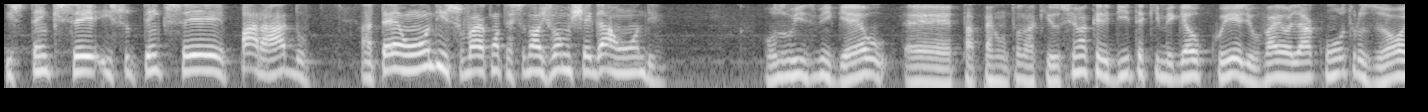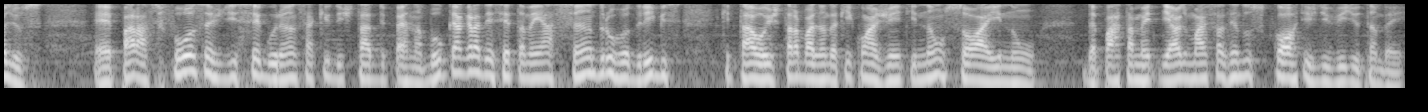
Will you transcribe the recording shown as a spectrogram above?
Isso tem que ser, isso tem que ser parado. Até onde isso vai acontecer? Nós vamos chegar aonde? O Luiz Miguel está é, tá perguntando aqui: o senhor acredita que Miguel Coelho vai olhar com outros olhos é, para as forças de segurança aqui do estado de Pernambuco? E agradecer também a Sandro Rodrigues, que está hoje trabalhando aqui com a gente, não só aí no departamento de áudio, mas fazendo os cortes de vídeo também.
